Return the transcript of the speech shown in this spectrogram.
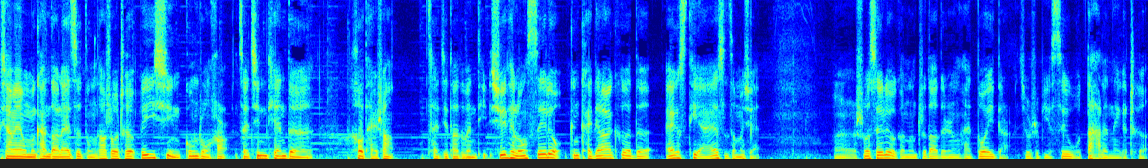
下面我们看到来自董涛说车微信公众号在今天的后台上。采集到的问题：雪铁龙 C 六跟凯迪拉克的 XTS 怎么选？嗯，说 C 六可能知道的人还多一点，就是比 C 五大的那个车，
